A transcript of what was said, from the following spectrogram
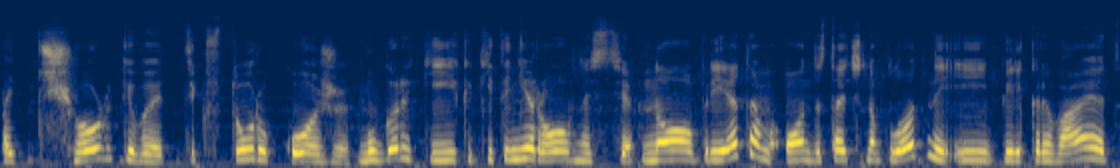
подчеркивает текстуру кожи, бугорки, какие-то неровности. Но при этом он достаточно плотный и перекрывает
